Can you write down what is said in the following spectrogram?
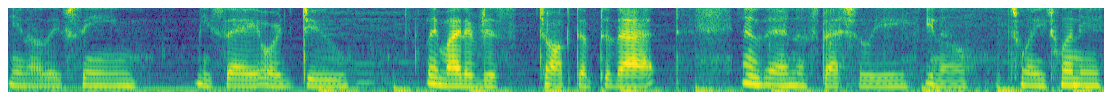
you know, they've seen me say or do, they might have just chalked up to that. And then, especially, you know, with 2020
